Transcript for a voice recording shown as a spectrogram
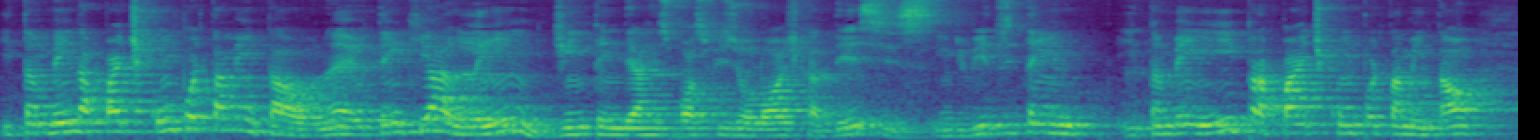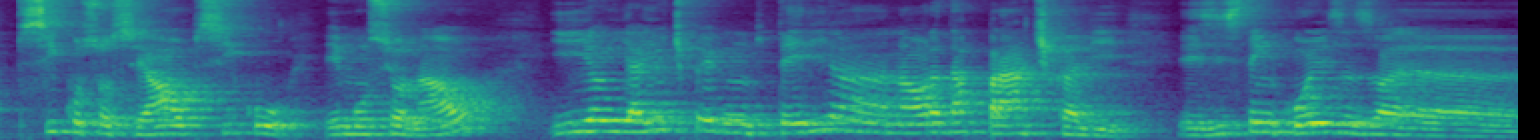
e também da parte comportamental, né? Eu tenho que ir além de entender a resposta fisiológica desses indivíduos e, tem, e também ir para a parte comportamental, psicossocial, psicoemocional. E, eu, e aí eu te pergunto, teria na hora da prática ali, existem coisas eh,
